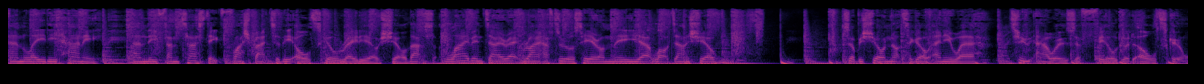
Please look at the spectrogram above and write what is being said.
and Lady Hanny and the fantastic flashback to the old school radio show. That's live and direct right after us here on the uh, lockdown show. So be sure not to go anywhere. Two hours of feel good old school.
